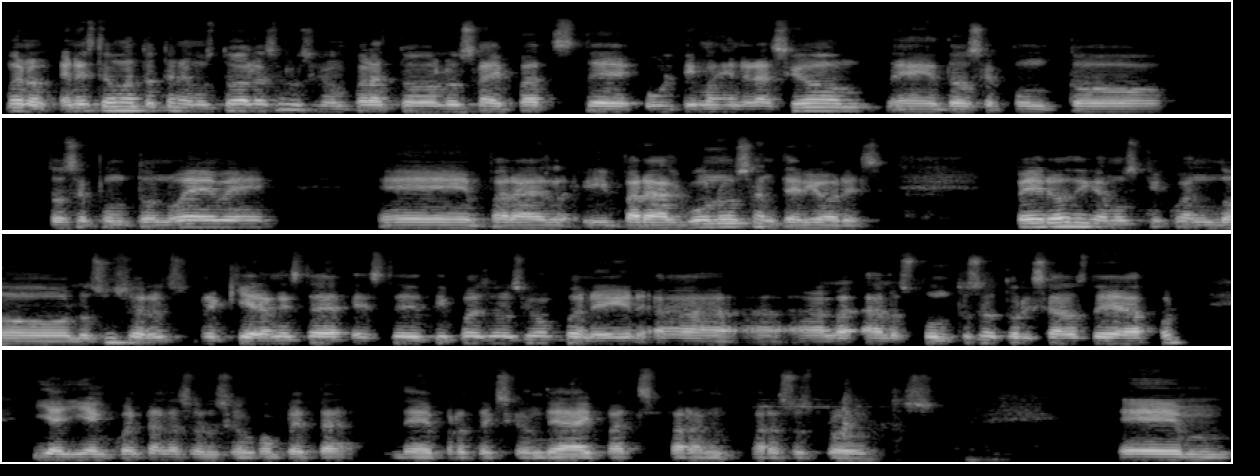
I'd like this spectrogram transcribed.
Bueno, en este momento tenemos toda la solución para todos los iPads de última generación, eh, 12.9 eh, para, y para algunos anteriores pero digamos que cuando los usuarios requieran este, este tipo de solución pueden ir a, a, los puntos autorizados de Apple y allí encuentran la solución completa de protección de iPads para, para sus productos. Eh,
